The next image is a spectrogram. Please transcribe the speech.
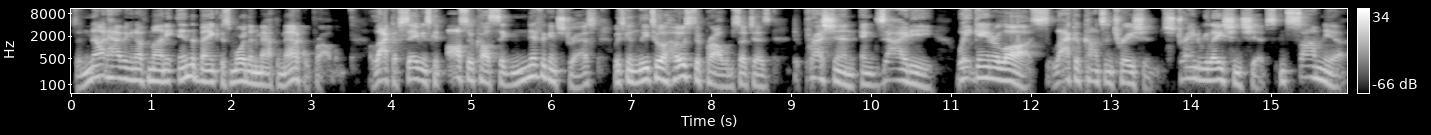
So not having enough money in the bank is more than a mathematical problem. A lack of savings can also cause significant stress, which can lead to a host of problems such as depression, anxiety, weight gain or loss, lack of concentration, strained relationships, insomnia,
